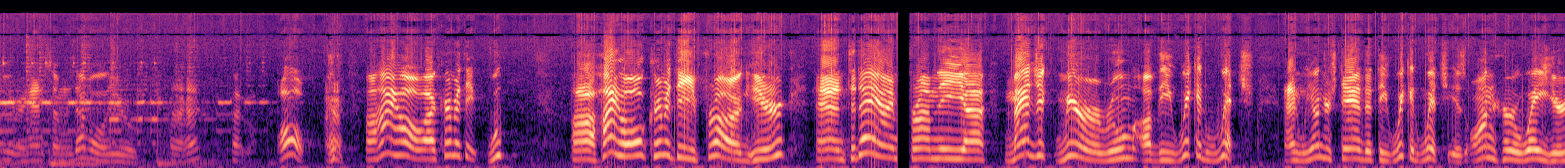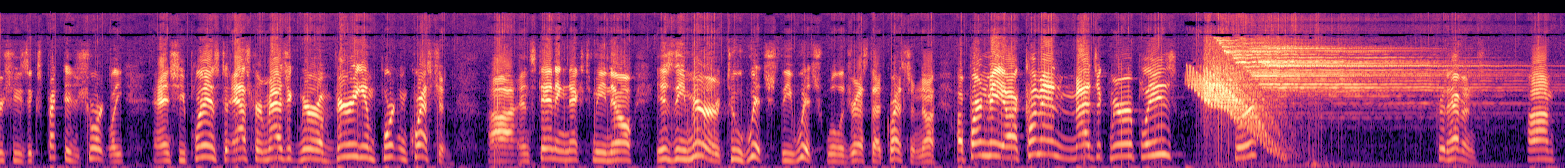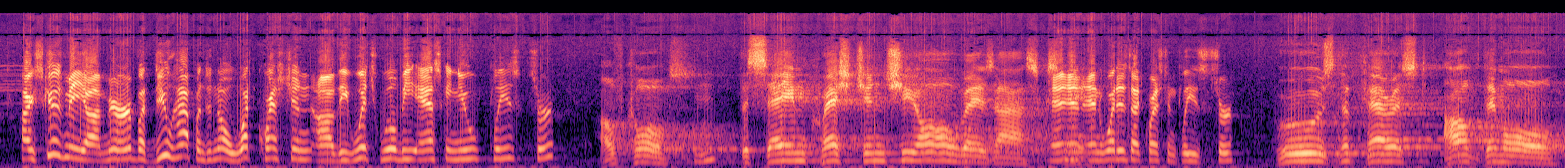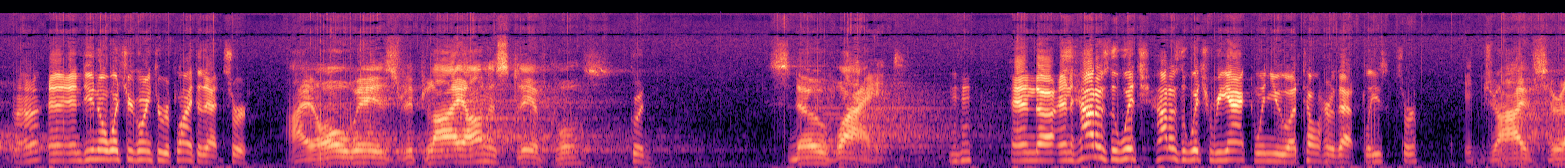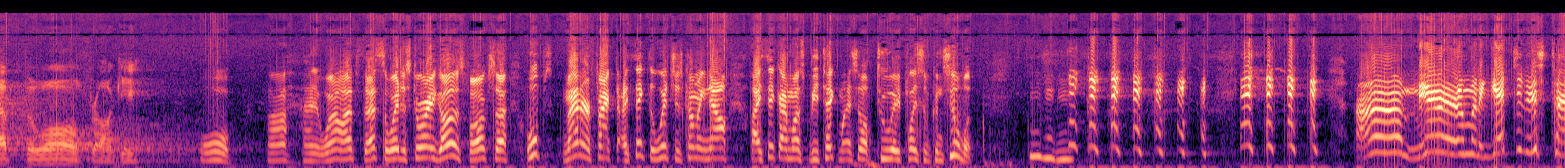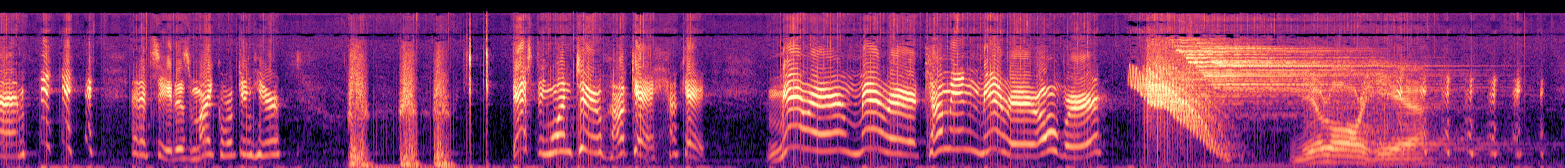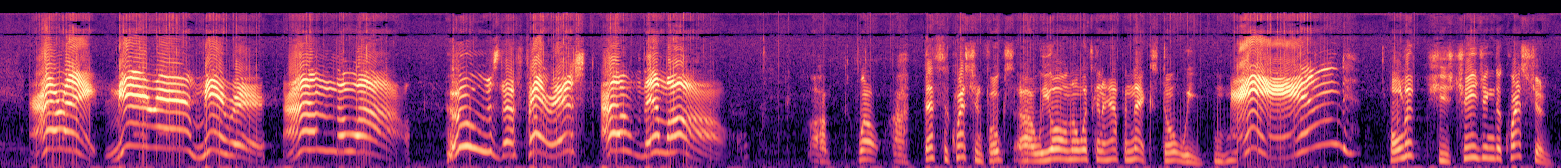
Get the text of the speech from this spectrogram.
You handsome devil, you. Uh-huh. Uh, oh, uh, hi ho, uh, Kermit the whoop. Uh, hi ho, Kermit the Frog here, and today I'm from the uh, magic mirror room of the Wicked Witch, and we understand that the Wicked Witch is on her way here. She's expected shortly, and she plans to ask her magic mirror a very important question. Uh, and standing next to me now is the mirror to which the witch will address that question. Uh, uh, pardon me, uh, come in, magic mirror, please. Sir? Good heavens. Um, uh, excuse me, uh, mirror, but do you happen to know what question uh, the witch will be asking you, please, sir? Of course. The same question she always asks And, and, and what is that question, please, sir? Who's the fairest of them all? Uh-huh. And, and do you know what you're going to reply to that, sir? I always reply honestly, of course. Good. Snow White. Mm hmm And uh, and how does the witch how does the witch react when you uh, tell her that, please, sir? It drives her up the wall, Froggy. Oh, uh, well, that's that's the way the story goes, folks. Uh, oops. Matter of fact, I think the witch is coming now. I think I must betake myself to a place of concealment. Ah, mirror, I'm gonna get you this time. Let's see, does Mike working here? Testing one, two. Okay, okay. Mirror, mirror, come in, mirror, over. Mirror here. All right, mirror, mirror, on the wall. Who's the fairest of them all? Uh, well, uh, that's the question, folks. Uh, we all know what's going to happen next, don't we? Mhm. And Hold it. She's changing the question.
